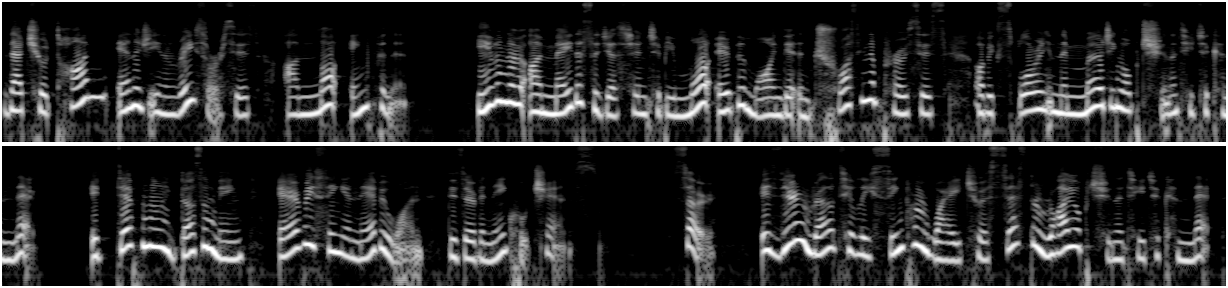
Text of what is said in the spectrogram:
that your time, energy, and resources are not infinite. Even though I made a suggestion to be more open minded and trust in the process of exploring an emerging opportunity to connect, it definitely doesn't mean everything and everyone deserve an equal chance. So, is there a relatively simple way to assess the right opportunity to connect?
